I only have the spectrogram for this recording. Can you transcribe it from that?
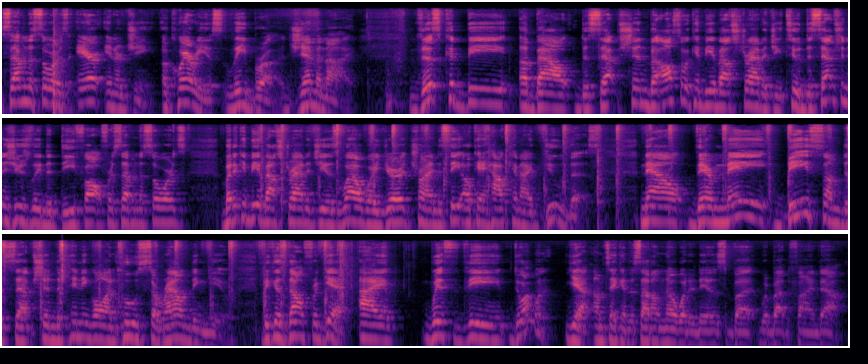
Seven of Swords, air energy, Aquarius, Libra, Gemini. This could be about deception, but also it can be about strategy too. Deception is usually the default for Seven of Swords, but it can be about strategy as well, where you're trying to see, okay, how can I do this? Now, there may be some deception depending on who's surrounding you. Because don't forget, I with the do I want yeah, I'm taking this. I don't know what it is, but we're about to find out.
